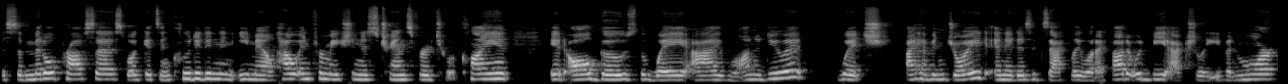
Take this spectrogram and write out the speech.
the submittal process, what gets included in an email, how information is transferred to a client. It all goes the way I want to do it which I have enjoyed, and it is exactly what I thought it would be, actually, even more.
